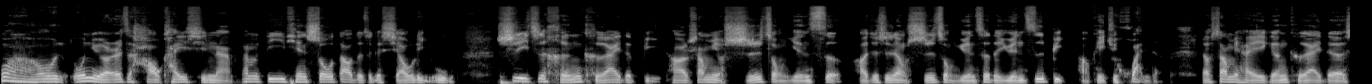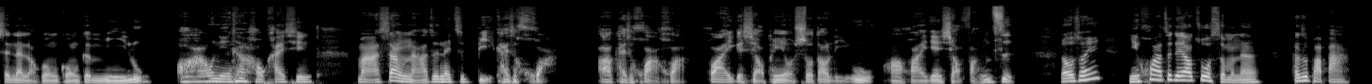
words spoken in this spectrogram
哇，我我女儿儿子好开心呐！他们第一天收到的这个小礼物是一支很可爱的笔，啊，上面有十种颜色，好，就是那种十种颜色的圆珠笔，好，可以去换的。然后上面还有一个很可爱的圣诞老公公跟麋鹿。哇，我女儿看好开心，马上拿着那支笔开始画，啊，开始画画，画一个小朋友收到礼物，啊，画一间小房子。然后我说，哎，你画这个要做什么呢？他说，爸爸，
